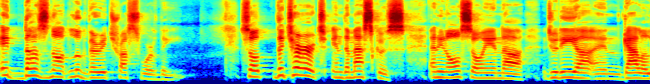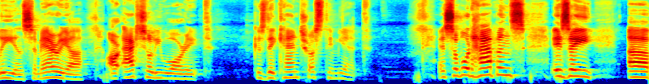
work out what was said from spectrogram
it does not look very trustworthy. So the church in Damascus and in also in uh, Judea and Galilee and Samaria are actually worried because they can't trust him yet. And so what happens is a uh,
